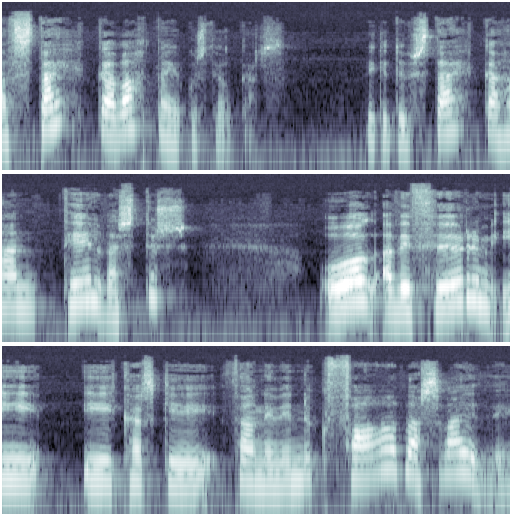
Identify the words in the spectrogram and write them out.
að stækka vatnajökustjókars. Við getum stækka hann til vesturs og að við förum í, í kannski þannig vinnu hvaða svæði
